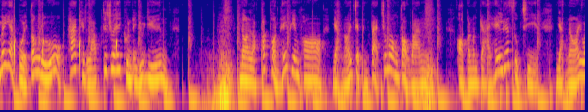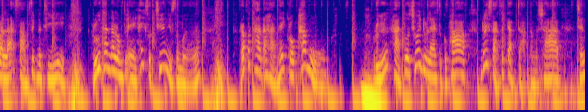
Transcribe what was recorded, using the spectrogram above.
ไม่อยากป่วยต้องรู้ 5 เคล็ดลับที่ช่วยให้คุณอายุยืน นอนหลับพักผ่อนให้เพียงพอ อย่างน้อย 7-8 ชั่วโมงต่อวัน ออกกำลังกายให้เลือดสูบฉีด อย่างน้อยวันละ 30 นาที รู้ทันอารมณ์ตัวเองให้สดชื่นอยู่เสมอ รับประทานอาหารให้ครบ 5 หมู่ หรือหาตัวช่วยดูแลสุขภาพ ด้วยสารสกัดจากธรรมชาติ เช่น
